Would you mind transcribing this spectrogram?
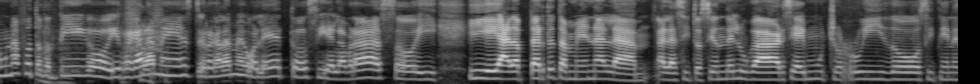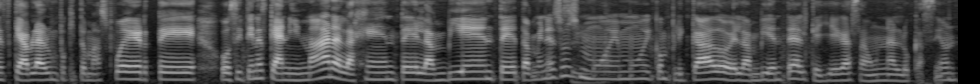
una foto contigo y regálame esto y regálame boletos y el abrazo y, y adaptarte también a la, a la situación del lugar, si hay mucho ruido, si tienes que hablar un poquito más fuerte o si tienes que animar a la gente, el ambiente, también eso es muy, muy complicado, el ambiente al que llegas a una locación.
